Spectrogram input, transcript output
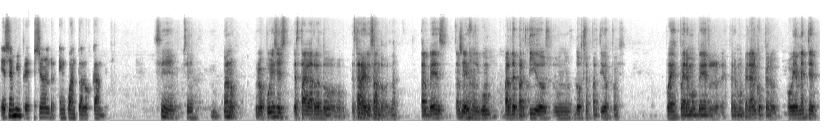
Esa es mi impresión en cuanto a los cambios. Sí, sí. Bueno, pero Pulisic está agarrando, está regresando, ¿verdad? Tal vez, tal vez en algún par de partidos, unos dos, tres partidos, pues, pues esperemos ver, esperemos ver algo, pero obviamente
